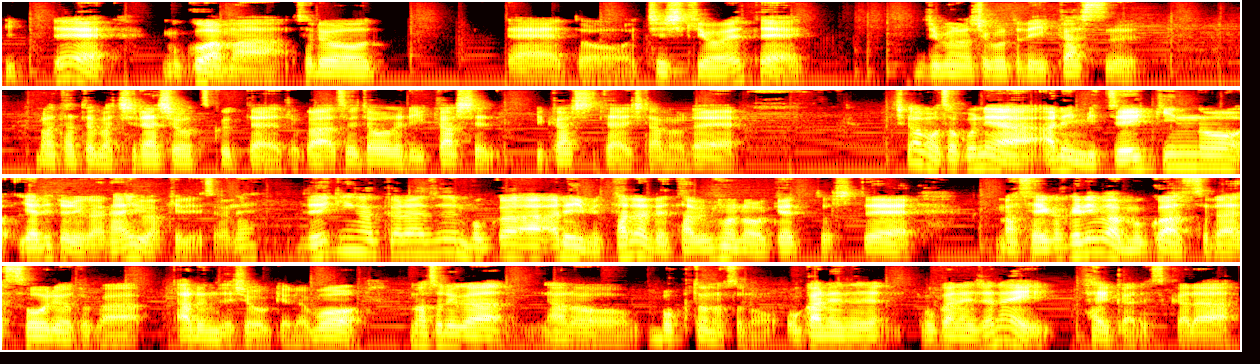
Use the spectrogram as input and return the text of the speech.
言って、向こうはまあ、それを、えっ、と、知識を得て、自分の仕事で活かす、まあ、例えばチラシを作ったりとか、そういったことで活かして、活かしてたりしたので、しかもそこにはある意味税金のやり取りがないわけですよね。税金がかからず僕はある意味タダで食べ物をゲットして、まあ正確に言えば向こうはそれは送料とかあるんでしょうけども、まあそれがあの僕とのそのお金、お金じゃない対価ですから、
